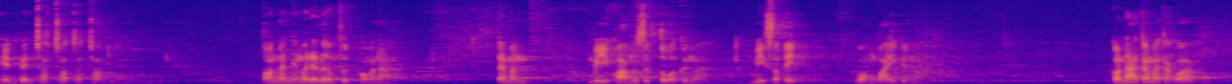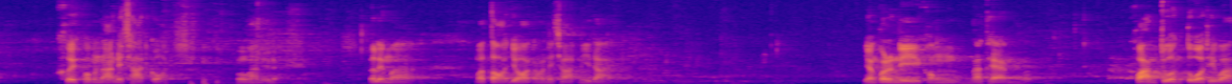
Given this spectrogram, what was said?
เห็นเป็นช็อตช็อตช็อตช็อตเลยตอนนั้นยังไม่ได้เริ่มฝึกภาวนา แต่มันมีความรู้สึกตัวขึ้นมา มีสติว่องไวขึ้นมา ก็น่าจะมาจากว่าเคยภาวนาในชาติก่อนประมาณนี้นะก็เลยมามาต่อยอดเอาในชาตินี้ได้ อย่างกรณีของหน้าแถมความจวนตัวที่ว่า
